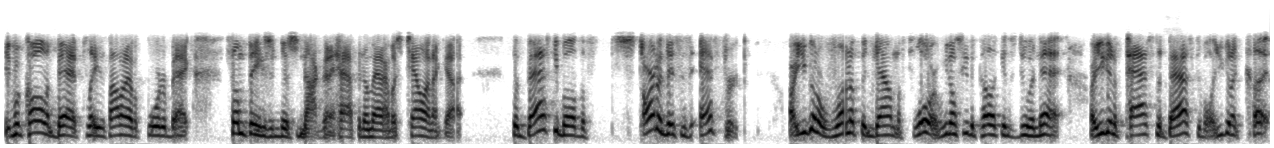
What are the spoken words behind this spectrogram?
If we're calling bad plays, if I don't have a quarterback, some things are just not going to happen, no matter how much talent I got. But basketball, the start of this is effort. Are you going to run up and down the floor? We don't see the Pelicans doing that. Are you going to pass the basketball? Are you going to cut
